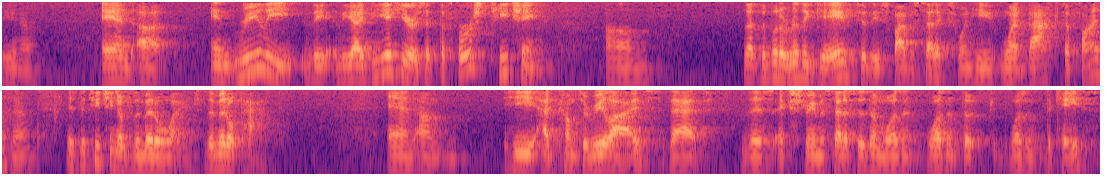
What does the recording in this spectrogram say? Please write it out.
You know, and uh, and really the the idea here is that the first teaching um, that the Buddha really gave to these five ascetics when he went back to find them is the teaching of the middle way, the middle path. And um, he had come to realize that this extreme asceticism wasn't wasn't the wasn't the case,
